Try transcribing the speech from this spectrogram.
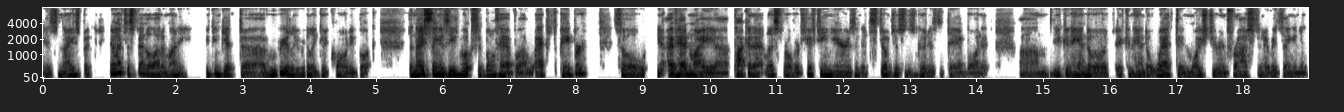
is nice, but you don't have to spend a lot of money. You can get uh, a really, really good quality book. The nice thing is these books both have uh, waxed paper. So I've had my uh, Pocket Atlas for over 15 years and it's still just as good as the day I bought it. Um, you can handle, it can handle wet and moisture and frost and everything. And it,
